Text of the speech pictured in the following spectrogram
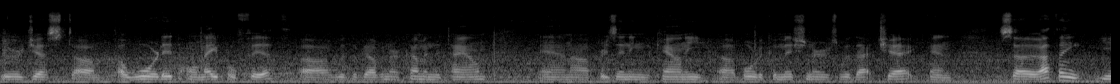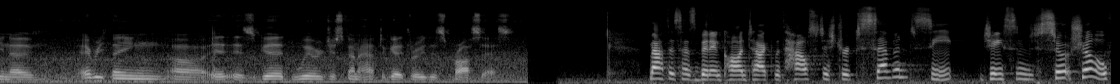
we were just um, awarded on April 5th uh, with the governor coming to town and uh, presenting the county uh, board of commissioners with that check. And so I think, you know, everything uh, is good. We're just going to have to go through this process. Mathis has been in contact with House District 7 seat Jason Shoaf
